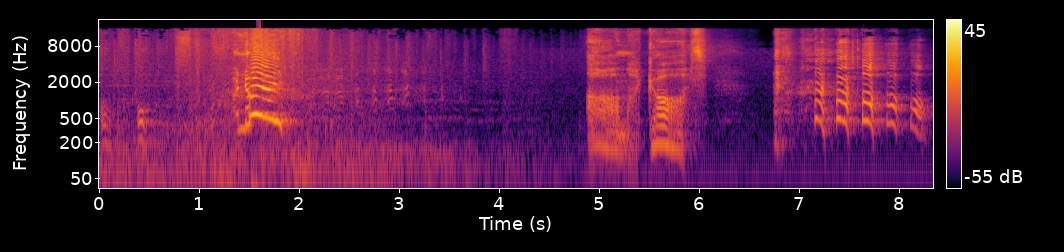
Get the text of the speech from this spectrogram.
oh, oh. Oh, no! Oh my god.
